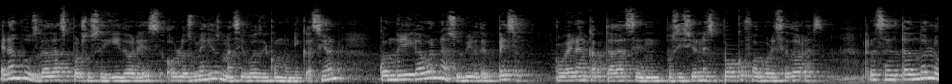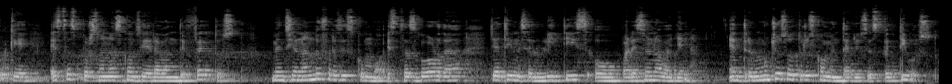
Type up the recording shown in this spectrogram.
eran juzgadas por sus seguidores o los medios masivos de comunicación cuando llegaban a subir de peso o eran captadas en posiciones poco favorecedoras, resaltando lo que estas personas consideraban defectos, mencionando frases como estás gorda, ya tienes celulitis o parece una ballena, entre muchos otros comentarios despectivos.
